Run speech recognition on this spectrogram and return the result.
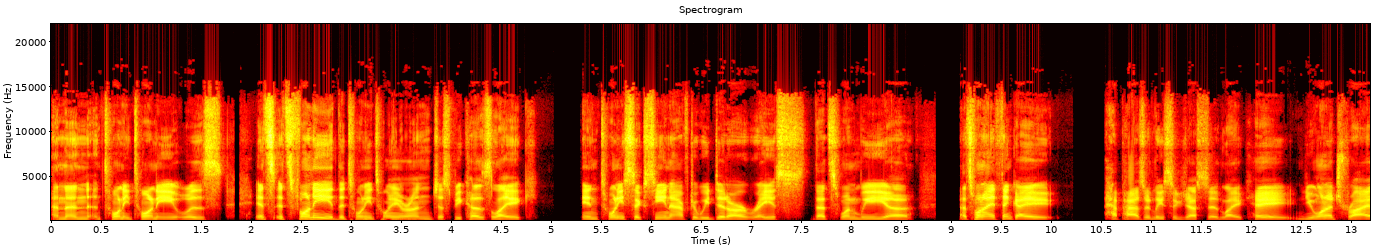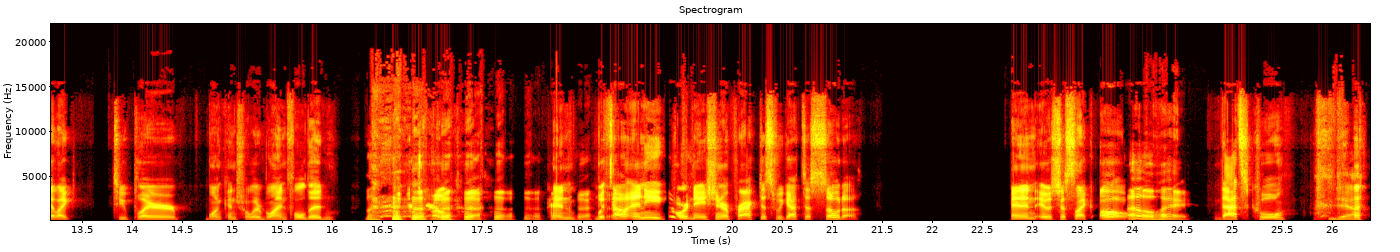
And then 2020 was it's it's funny the 2020 run just because like in 2016 after we did our race that's when we uh that's when i think i haphazardly suggested like hey you want to try like two player one controller blindfolded and without any coordination or practice we got to soda and it was just like oh oh hey, that's cool Yeah,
